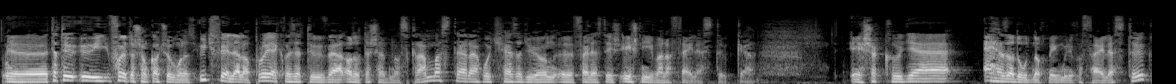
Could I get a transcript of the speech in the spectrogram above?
tehát ő, ő így folyamatosan kapcsolatban az ügyféllel, a projektvezetővel, adott esetben a Scrum Masterrel, hogyha ez egy olyan fejlesztés, és nyilván a fejlesztőkkel. És akkor ugye ehhez adódnak még mondjuk a fejlesztők,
